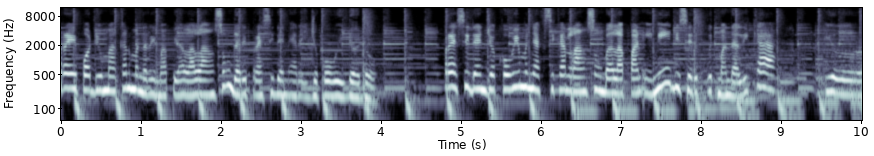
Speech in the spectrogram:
peraih podium akan menerima piala langsung dari Presiden RI Joko Widodo. Presiden Jokowi menyaksikan langsung balapan ini di sirkuit Mandalika. Yur,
